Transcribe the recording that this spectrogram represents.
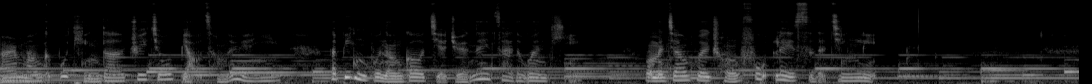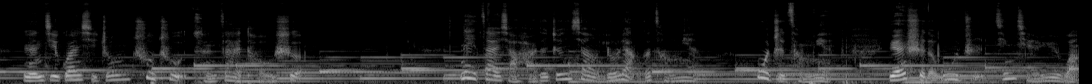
而忙个不停地追究表层的原因，那并不能够解决内在的问题。我们将会重复类似的经历。人际关系中处处存在投射。内在小孩的真相有两个层面：物质层面。原始的物质、金钱欲望、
